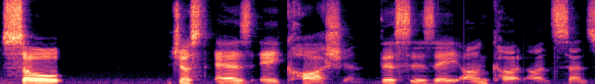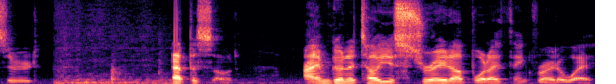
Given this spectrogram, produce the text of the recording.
So, just as a caution, this is a uncut, uncensored episode. I'm going to tell you straight up what I think right away.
